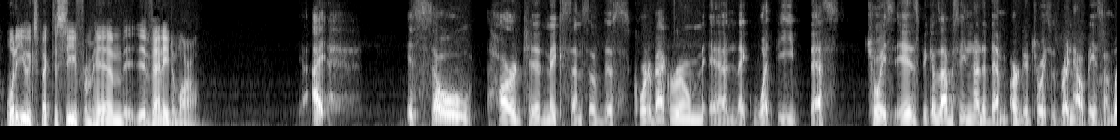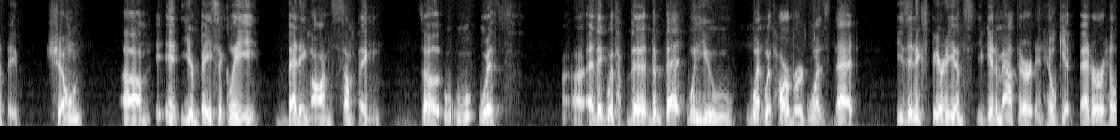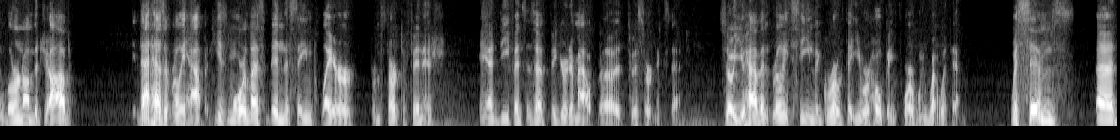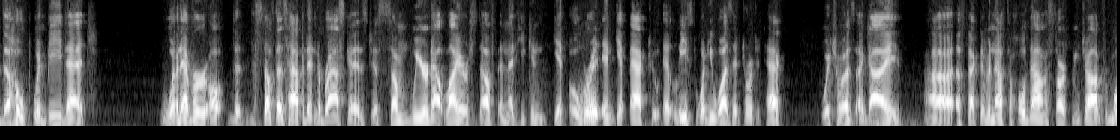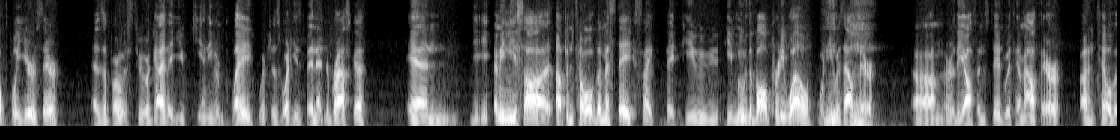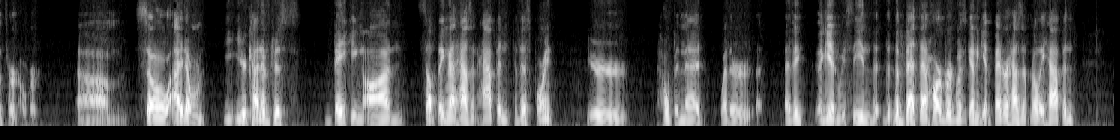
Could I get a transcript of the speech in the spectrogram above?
what do you expect to see from him, if any, tomorrow? I it's so hard to make sense of this quarterback room and like what the best choice is because obviously none of them are good choices right now based on what they've shown. Um, it, it, you're basically betting on something. So w- with, uh, I think with the the bet when you went with Haarberg was that he's inexperienced. You get him out there and he'll get better. He'll learn on the job. That hasn't really happened. He's more or less been the same player from start to finish, and defenses have figured him out uh, to a certain extent. So you haven't really seen the growth that you were hoping for when we went with him. With Sims, uh, the hope would be that whatever all, the, the stuff that's happened at Nebraska is just some weird outlier stuff, and that he can get over it and get back to at least what he was at Georgia Tech, which was a guy uh, effective enough to hold down a starting job for multiple years there, as opposed to a guy that you can't even play, which is what he's been at Nebraska. And I mean, you saw up until the mistakes, like they, he he moved the ball pretty well when he was out there, um, or the offense did with him out there until the turnover. Um, so I don't. You're kind of just banking on something that hasn't happened to this point. You're hoping that whether I think again we've seen the, the bet that Haarberg was going to get better hasn't really happened.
